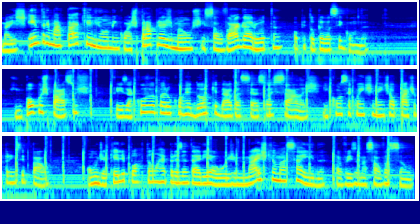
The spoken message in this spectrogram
mas entre matar aquele homem com as próprias mãos e salvar a garota, optou pela segunda. Em poucos passos, fez a curva para o corredor que dava acesso às salas e, consequentemente, ao pátio principal, onde aquele portão representaria hoje mais que uma saída, talvez uma salvação.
